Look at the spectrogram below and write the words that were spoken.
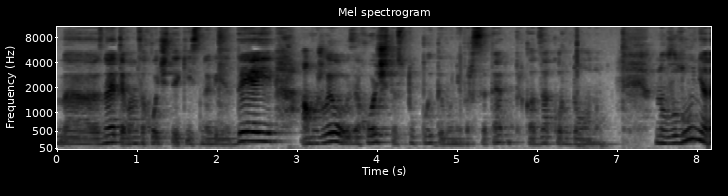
Е, Знаєте, вам захочеться якісь нові ідеї, а можливо, ви захочете вступити в університет, наприклад, за кордоном. Новолуння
